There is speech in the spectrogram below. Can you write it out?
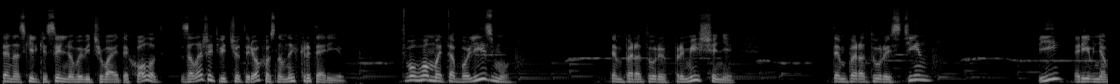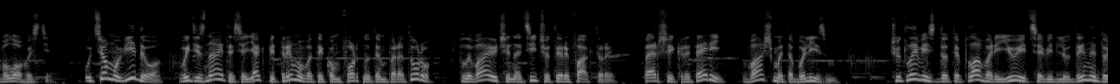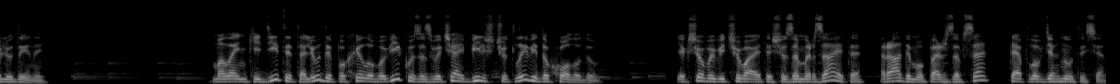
Те, наскільки сильно ви відчуваєте холод, залежить від чотирьох основних критеріїв: твого метаболізму, температури в приміщенні, температури стін і рівня вологості. У цьому відео ви дізнаєтеся, як підтримувати комфортну температуру, впливаючи на ці чотири фактори. Перший критерій ваш метаболізм. Чутливість до тепла варіюється від людини до людини. Маленькі діти та люди похилого віку зазвичай більш чутливі до холоду. Якщо ви відчуваєте, що замерзаєте, радимо перш за все тепло вдягнутися.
